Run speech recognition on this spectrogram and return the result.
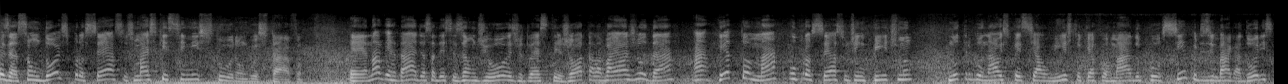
Pois é, são dois processos, mas que se misturam, Gustavo. É, na verdade, essa decisão de hoje do STJ ela vai ajudar a retomar o processo de impeachment no Tribunal Especial Misto, que é formado por cinco desembargadores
